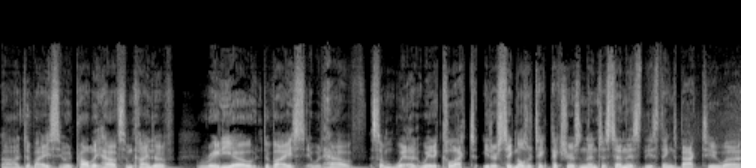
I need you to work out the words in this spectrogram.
uh, device, it would probably have some kind of radio device. It would have some way, way, to collect either signals or take pictures, and then to send this, these things back to uh,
